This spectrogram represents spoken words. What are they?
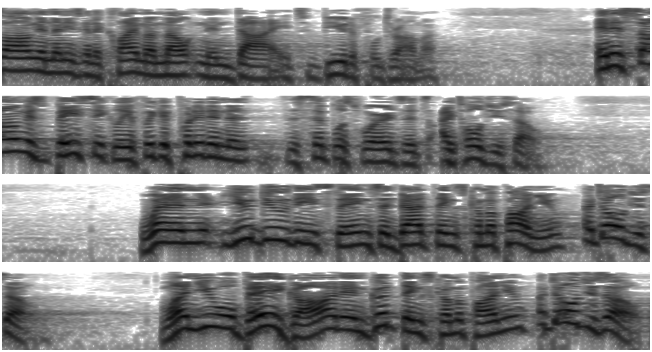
song and then he's going to climb a mountain and die. It's beautiful drama. And his song is basically, if we could put it into the simplest words, it's, I told you so. When you do these things and bad things come upon you, I told you so. When you obey God and good things come upon you, I told you so.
